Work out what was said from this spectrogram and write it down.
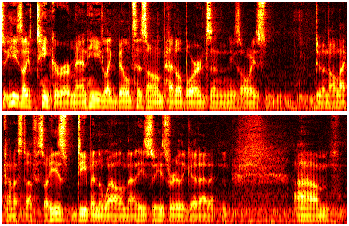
he's like tinkerer man. He like builds his own pedal boards and he's always doing all that kind of stuff. So he's deep in the well in that. He's he's really good at it. And um,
